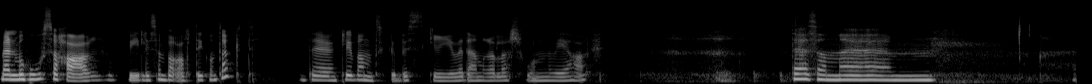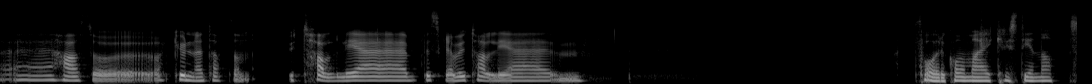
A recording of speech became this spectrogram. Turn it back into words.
Men med henne så har vi liksom bare alltid kontakt. Det er egentlig vanskelig å beskrive den relasjonen vi har. Det er sånn øh, Jeg har så Kunne tatt sånn utallige Beskrevet utallige mm, Forekommer meg, Kristine, at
